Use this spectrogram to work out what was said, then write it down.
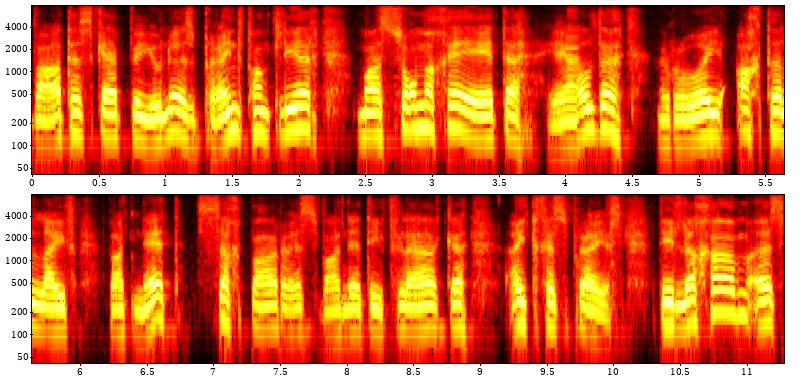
waterskorpioene is bruin van kleur, maar sommige het 'n helder rooi agterlyf wat net sigbaar is wanneer die vlerke uitgesprei is. Die liggaam is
